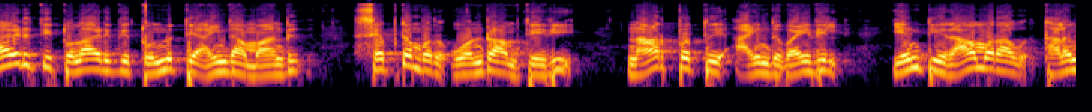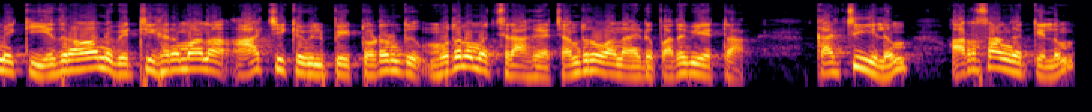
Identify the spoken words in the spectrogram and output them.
ஆயிரத்தி தொள்ளாயிரத்தி தொண்ணூற்றி ஐந்தாம் ஆண்டு செப்டம்பர் ஒன்றாம் தேதி நாற்பத்தி ஐந்து வயதில் என். டி. ராமராவ் தலைமைக்கு எதிரான வெற்றிகரமான ஆட்சி கவிழ்ப்பை தொடர்ந்து முதலமைச்சராக சந்திரபாபு நாயுடு பதவியேற்றார். கட்சியிலும் அரசாங்கத்திலும்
